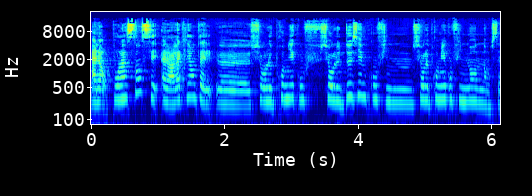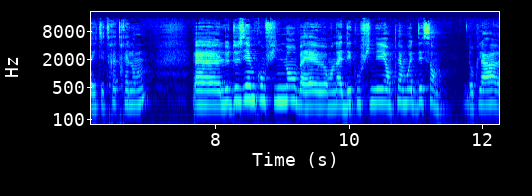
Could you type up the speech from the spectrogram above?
Alors pour l'instant c'est alors la clientèle sur le premier conf- sur le deuxième confinement sur le premier confinement non ça a été très très long. Le deuxième confinement ben, on a déconfiné en plein mois de décembre donc là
